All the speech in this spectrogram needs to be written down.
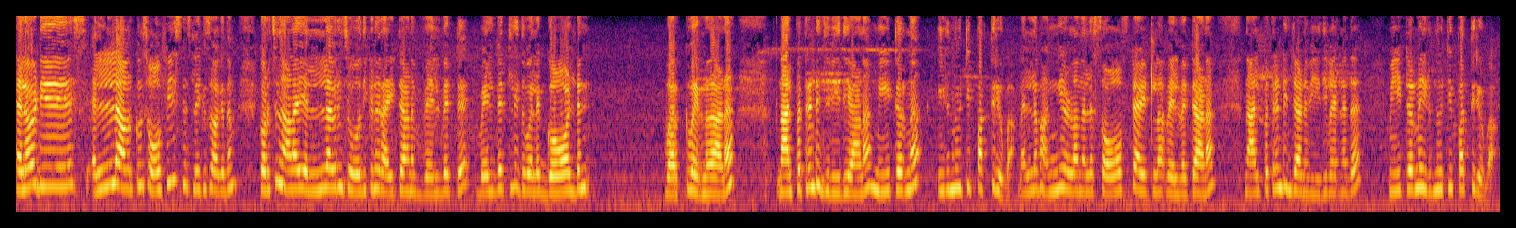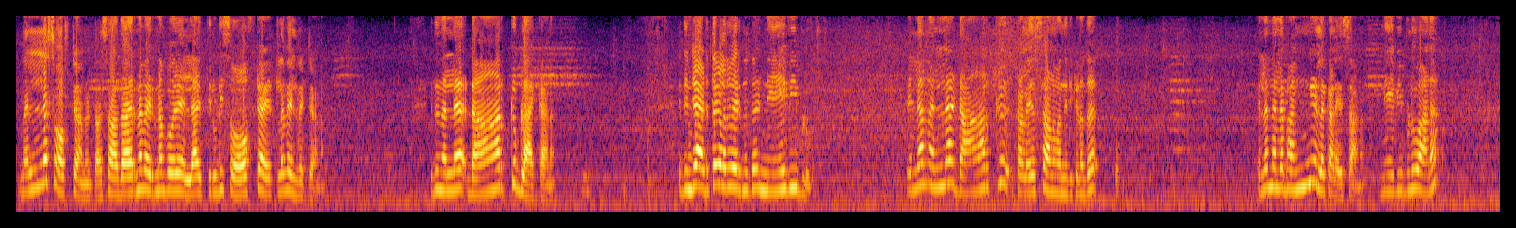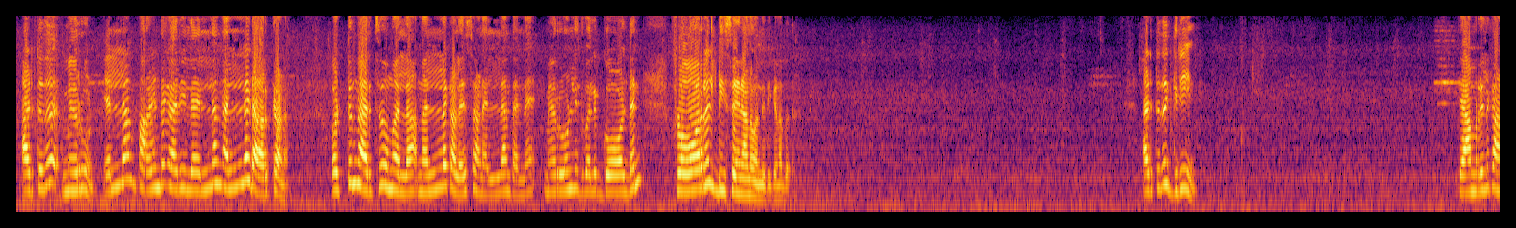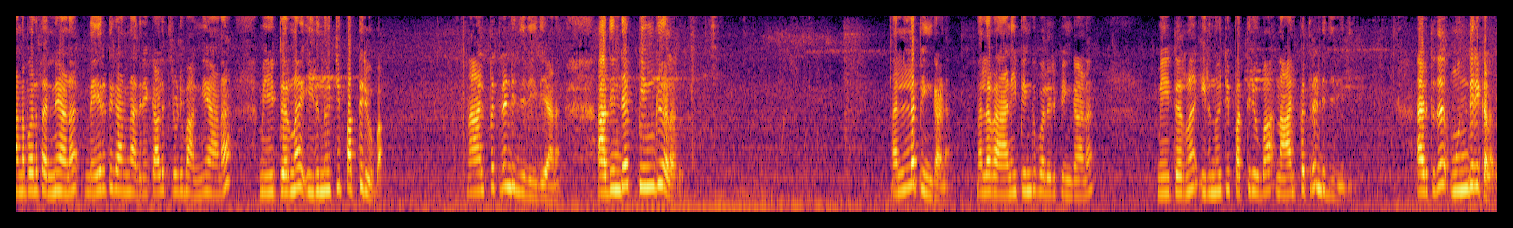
Hello dears എല്ലാവർക്കും Sophie's ന്യൂസിലേക്ക് സ്വാഗതം. കുറച്ച് നാളായി എല്ലാവരും ചോദിക്കുന്ന റൈറ്റ് ആണ് വെൽവെറ്റ് വെൽവെറ്റിൽ ഇതുപോലെ ഗോൾഡൻ വർക്ക് വരുന്നതാണ്. നാൽപ്പത്തിരണ്ട് ഇഞ്ച് വീതിയാണ് മീറ്ററിന് ഇരുന്നൂറ്റി പത്ത് രൂപ. നല്ല ഭംഗിയുള്ള നല്ല സോഫ്റ്റ് ആയിട്ടുള്ള വെൽവെറ്റ് ആണ്. നാൽപ്പത്തിരണ്ട് ഇഞ്ചാണ് വീതി വരുന്നത്. മീറ്ററിന് ഇരുന്നൂറ്റി പത്ത് രൂപ. നല്ല സോഫ്റ്റ് ആണ് കേട്ടോ സാധാരണ വരുന്ന പോലെയല്ല ഇത്തിരി കൂടി സോഫ്റ്റ് ആയിട്ടുള്ള വെൽവെറ്റ് ആണ്. ഇത് നല്ല ഡാർക്ക് ബ്ലാക്ക് ആണ്. ഇതിന്റെ അടുത്ത കളർ വരുന്നത് നേവി ബ്ലൂ എല്ലാം നല്ല ഡാർക്ക് കളേഴ്സ് ആണ് വന്നിരിക്കുന്നത്. എല്ലാം നല്ല ഭംഗിയുള്ള കളേഴ്സ് ആണ്. നേവി ബ്ലൂ ആണ്. അടുത്തത് മെറൂൺ എല്ലാം പറയേണ്ട കാര്യമില്ല. എല്ലാം നല്ല ഡാർക്കാണ് ഒട്ടും നരച്ചതൊന്നുമല്ല. നല്ല കളേഴ്സ് ആണ് എല്ലാം തന്നെ. മെറൂണിൽ ഇതുപോലെ ഗോൾഡൻ ഫ്ലോറൽ ഡിസൈനാണ് വന്നിരിക്കുന്നത്. അടുത്തത് ഗ്രീൻ. ക്യാമറയിൽ കാണുന്ന പോലെ തന്നെയാണ്. നേരിട്ട് കാണുന്ന അതിനേക്കാൾ ഇത്തിരി ഭംഗിയാണ്. മീറ്ററിന് ഇരുന്നൂറ്റി പത്ത് രൂപ. നാൽപ്പത്തിരണ്ട് ഇഞ്ച് വീതിയാണ് അതിന്റെ പിങ്ക് കളർ. നല്ല പിങ്കാണ്. നല്ല റാണി പിങ്ക് പോലെ ഒരു പിങ്കാണ്. മീറ്ററിന് ഇരുന്നൂറ്റി പത്ത് രൂപ നാൽപ്പത്തിരണ്ട് ഇഞ്ച് വീതി അടുത്തത് മുന്തിരി കളർ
